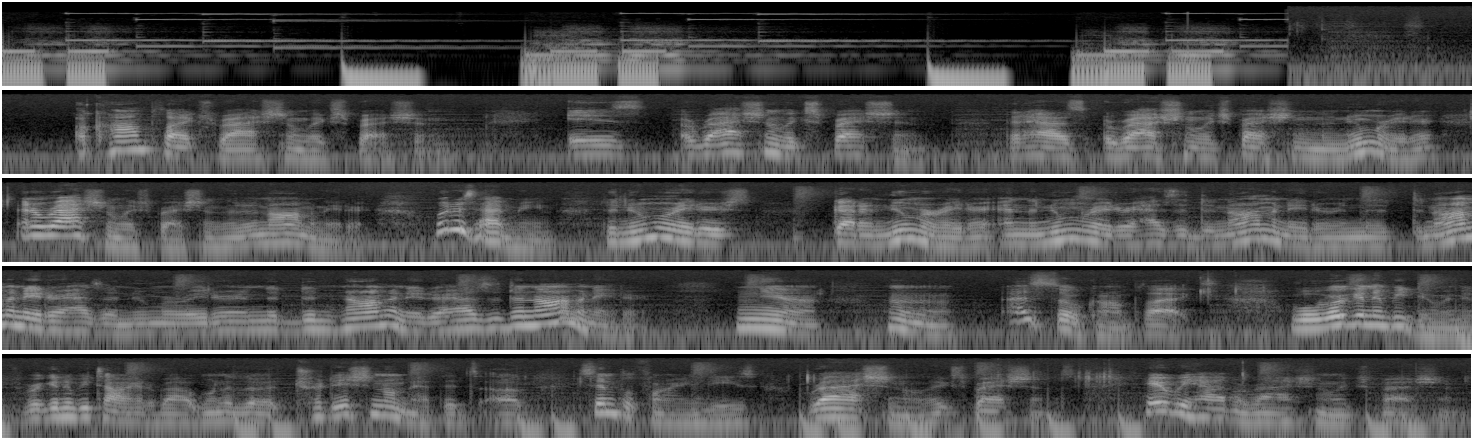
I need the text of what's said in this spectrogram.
A complex rational expression is a rational expression that has a rational expression in the numerator and a rational expression in the denominator. What does that mean? The numerator's got a numerator and the numerator has a denominator and the denominator has a numerator and the denominator has a denominator. Yeah, hmm, that's so complex. What we're going to be doing is we're going to be talking about one of the traditional methods of simplifying these rational expressions. Here we have a rational expression.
